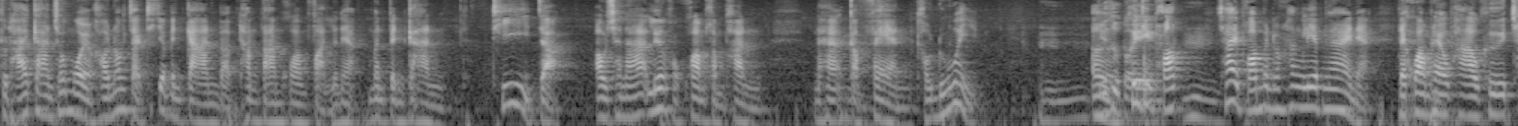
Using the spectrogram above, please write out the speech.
สุดท้ายการชกมวยของเขานอกจากที่จะเป็นการแบบทำตามความฝันแล้วเนี่ย มันเป็นการที่จะเอาชนะเรื่องของความสัมพันธ์ นะฮะกับแฟนเขาด้วยอืมเออพิสูจน์ตัวคือเอจริงงพล็อตอืมใช่พล็อตมันค่อนข้างเรียบง่ายเนี่ย แต่ความแพรวพราวคือฉ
